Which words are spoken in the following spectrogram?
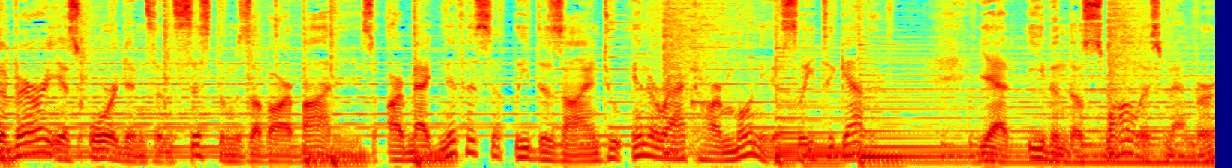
The various organs and systems of our bodies are magnificently designed to interact harmoniously together. Yet, even the smallest member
